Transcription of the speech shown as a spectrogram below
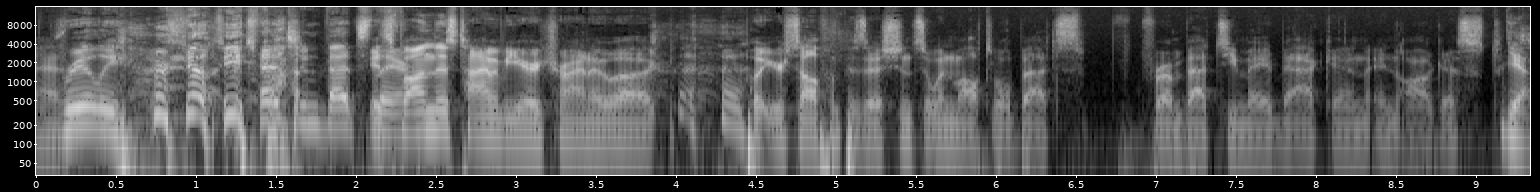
Uh, Really, really hedging bets it's there. fun this time of year trying to uh, put yourself in positions to win multiple bets from bets you made back in, in August. Yeah.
